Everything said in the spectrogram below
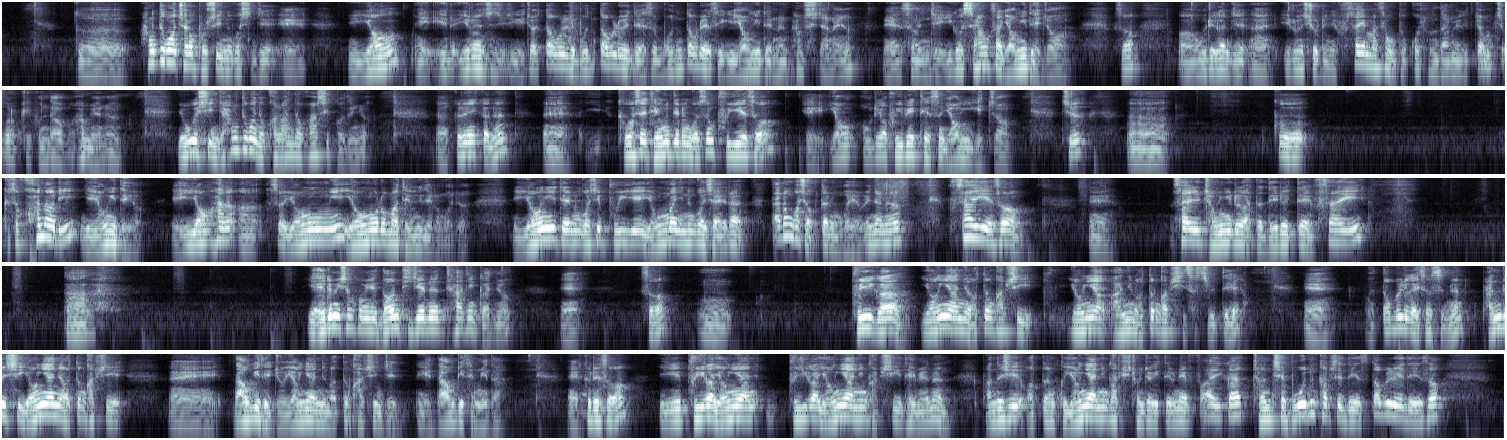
그 항등원처럼 볼 수 있는 것이 이제 예, 이 0, 예, 이런, 식이죠. W, 모든 W에 대해서, 모든 W에서 이게 0이 되는 함수잖아요. 예, 그래서 이제 이것이 항상 0이 되죠. 그래서, 어, 우리가 이제, 예, 이런 식으로 이제 후사이만 성 놓고 본 다음에 점 찍어 이렇게 본다고 하면은, 이것이 이제 항등원 역할을 한다고 할 수 있거든요. 아, 그러니까는, 예, 이- 그것에 대응되는 것은 V에서, 예, 0, 우리가 V 벡터에서는 0이겠죠. 즉, 어, 그, 그래서 커널이 이제 0이 돼요. 이0 하나, 아, 그래서 0이 0으로만 대응이 되는 거죠. 이 0이 되는 것이 V에 0만 있는 것이 아니라 다른 것이 없다는 거예요. 왜냐면 후사이에서 예, 후사이 정의를 갖다 내릴 때 후사이 아, 이 에르미션 폼이 넌 디제너트 하니까요. 예, 그래서 음, V가 0이 아닌 어떤 값이 0이 아닌 어떤 값이 있었을 때 예, W가 있었으면 반드시 0이 아닌 어떤 값이 에, 나오게 되죠. 0이 아닌 어떤 값이 이제 예, 나오게 됩니다. 예, 그래서 이게 V가 0이 아닌 V가 0이 아닌 값이 되면은 반드시 어떤 그 0이 아닌 값이 존재하기 때문에 파이가 전체 모든 값에 대해서 W에 대해서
